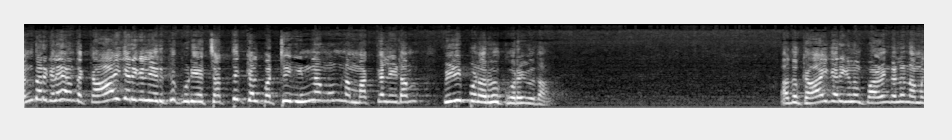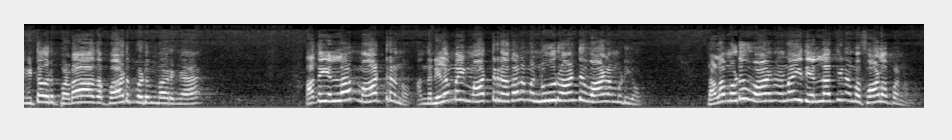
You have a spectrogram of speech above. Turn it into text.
அன்பர்களே அந்த காய்கறிகள் இருக்கக்கூடிய சத்துக்கள் பற்றி இன்னமும் நம் மக்களிடம் விழிப்புணர்வு குறைவுதான். அதுவும் காய்கறிகளும் பழங்களும் நம்ம கிட்ட ஒரு படாத பாடுபடும் பாருங்க. அதையெல்லாம் மாற்றணும். அந்த நிலைமை மாற்றினாதான் நம்ம நூறு ஆண்டு வாழ முடியும். நலமோடு வாழணும்னா இது எல்லாத்தையும் நம்ம ஃபாலோ பண்ணணும்.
